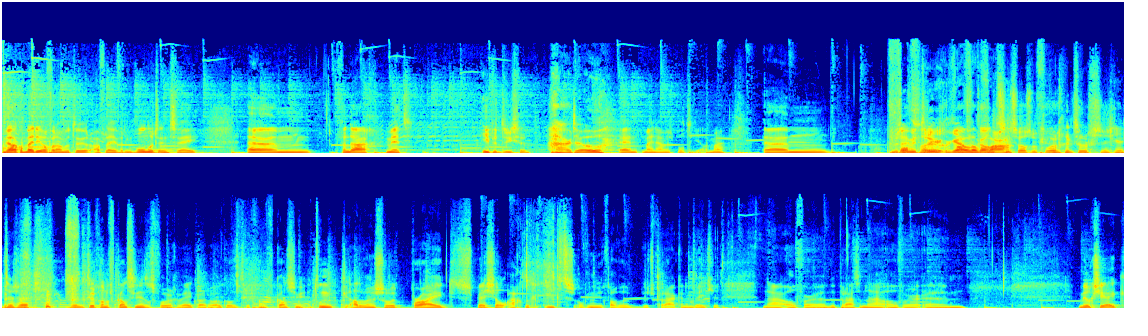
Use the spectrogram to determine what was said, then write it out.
Welkom bij de Over Amateur, aflevering 102. Ehm, vandaag met Ipe Driessen. Haardo. En mijn naam is Botte Jellema. We zijn weer terug van vakantie, zoals we vorige... zoals- we zijn weer terug van de vakantie, net als vorige week waren we ook al terug van de vakantie. En toen hadden we een soort Pride special-achtig iets. Of in ieder geval, we bespraken een beetje na over... We praten na over ehm, milkshake.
